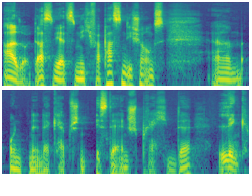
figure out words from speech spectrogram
Also das jetzt nicht verpassen, die Chance. Ähm, unten in der Caption ist der entsprechende Link.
